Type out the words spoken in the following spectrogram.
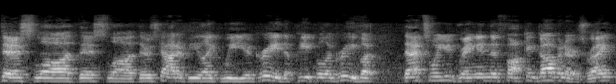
this law, this law. There's got to be like we agree, the people agree, but that's where you bring in the fucking governors, right?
